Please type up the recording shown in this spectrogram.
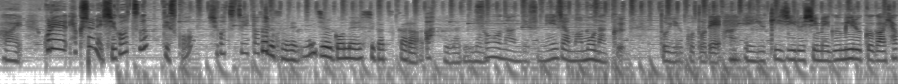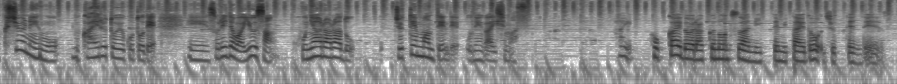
はい。これ100周年4月ですか？4月1日そうですね。25年4月からあになります。そうなんですね。じゃあ間もなくということで、はい。えー雪印メグミルクが100周年を迎えるということで、えーそれではゆうさんほにゃらら度10点満点でお願いしますはい、北海道酪農ツアーに行ってみたい度10点です。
